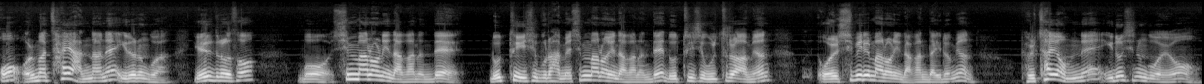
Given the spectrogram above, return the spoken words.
어? 얼마 차이 안 나네? 이러는 거야. 예를 들어서 뭐 10만 원이 나가는데 노트 20으로 하면 10만 원이 나가는데 노트 20 울트라 하면 월 11만 원이 나간다 이러면 별 차이 없네? 이러시는 거예요.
